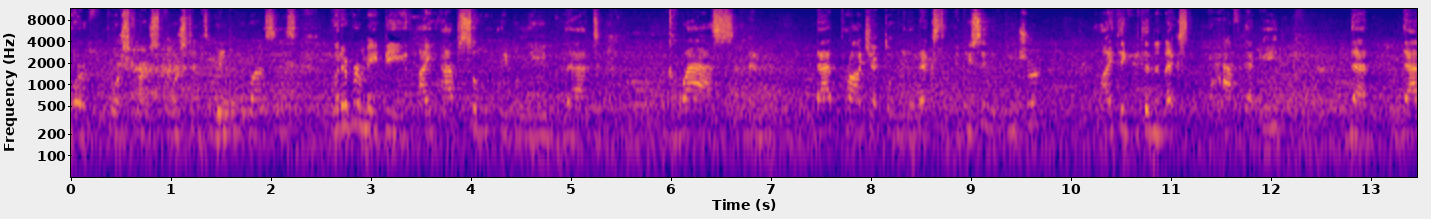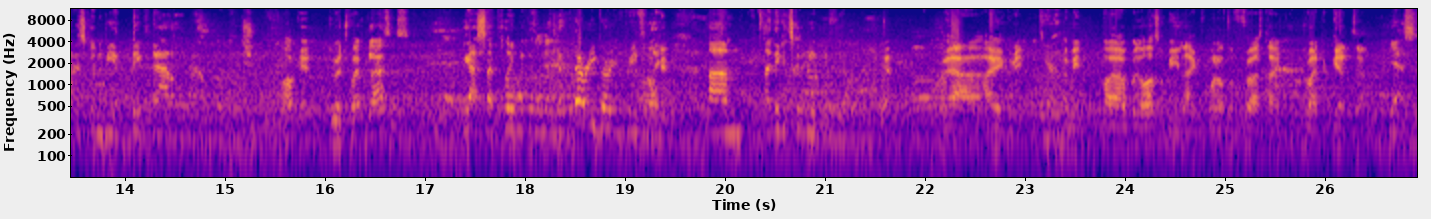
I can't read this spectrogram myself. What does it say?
or if Foursquare is forced into making glasses, whatever it may be, I absolutely believe that Glass and that project over the next, if you say the future, I think within the next half decade, that that is going to be a big battle around location. Okay. Do you try glasses? Yes, I played with it a little bit, very, very briefly. Okay. Um, I think it's going to be a big deal. Yeah. Yeah, I agree. Yeah. I mean, I will also be like one of the first I try to get them. Yes,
